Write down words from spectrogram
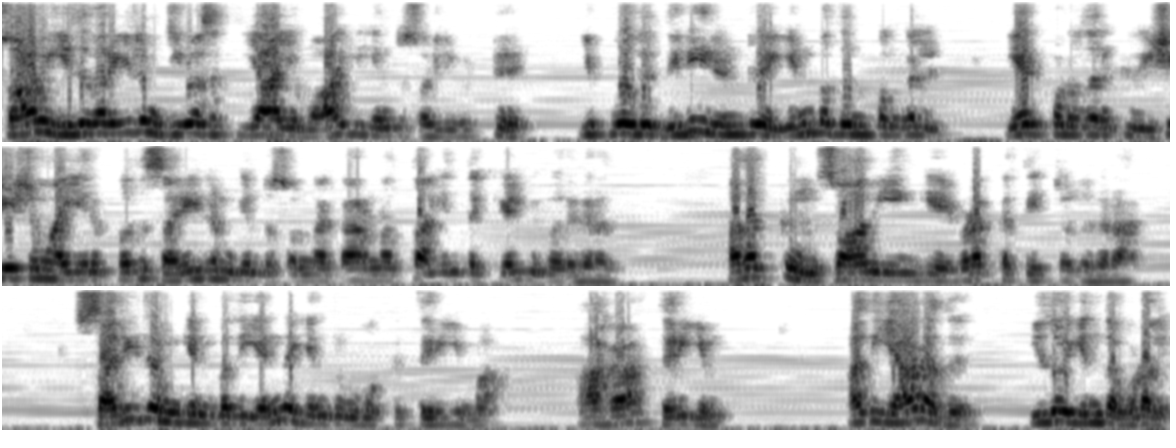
சுவாமி இதுவரையிலும் ஜீவசக்தியாய் வாயு என்று சொல்லிவிட்டு இப்போது திடீரென்று இன்ப துன்பங்கள் ஏற்படுவதற்கு விசேஷமாய் இருப்பது சரீரம் என்று சொன்ன காரணத்தால் இந்த கேள்வி வருகிறது. அதற்கும் சுவாமி இங்கே விளக்கத்தை சொல்லுகிறார். சரீரம் என்பது என்ன என்று உமக்கு தெரியுமா? ஆகா தெரியும். அது யார் அது இதோ இந்த உடல்.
